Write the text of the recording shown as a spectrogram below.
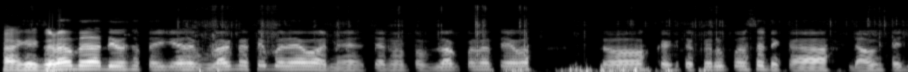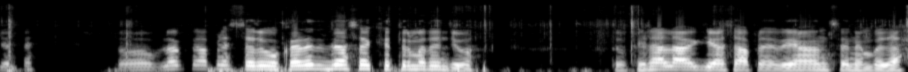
કારણ કે ઘણા બધા દિવસો થઈ ગયા છે. બ્લોગ નથી બનાવ્યો ને ચેનલ પર બ્લોગ પણ નથી આવ્યો. તો કંઈક તો કરવું પડશે ને, કા ડાઉન થઈ જશે. તો બ્લોગ તો આપણે શરૂ કરી દીધો છે ખેતરમાં થઈને જુઓ. તો ફિલહાલ આવી ગયા છે આપણે રેયાંશ અને બધા.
